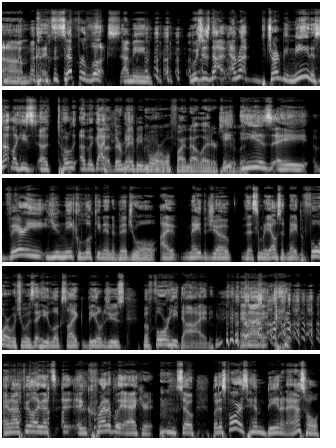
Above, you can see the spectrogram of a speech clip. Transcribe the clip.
um, except for looks. I mean, which is not, I'm not trying to be mean. It's not like he's a totally ugly guy. Uh, there may He- be more. We'll find out later too. he, but he is a very unique looking individual. I made the joke that somebody else had made before, which was that he looks like Beetlejuice before he died, and I and I feel like that's incredibly accurate. so, but as far as him being an asshole,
